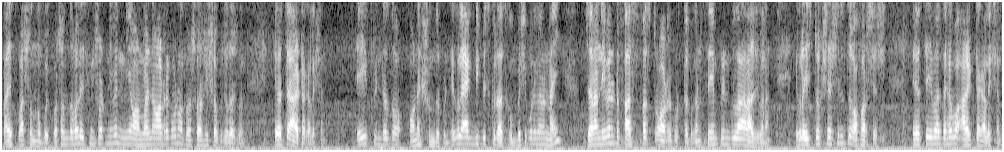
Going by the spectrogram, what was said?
প্রাইস পাঁচশো নব্বই। পছন্দ হলে স্ক্রিনশট নেবেন, নিয়ে অনলাইনে অর্ডার করবেন অথবা সরাসরি শপে চলে আসবেন। এটা হচ্ছে আরেকটা কালেকশন এই প্রিন্টটা তো অনেক সুন্দর প্রিন্ট এগুলো এক দুই করে আছে, খুব বেশি পরিমাণে নাই। যারা নেবেন, একটু ফার্স্ট ফার্স্ট অর্ডার করতে হবে, কারণ সেম প্রিন্টগুলো আর আসবে না। এগুলো স্টক শেষ হলে তো অফার শেষ। এটা হচ্ছে এবার দেখাবো আরেকটা কালেকশন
